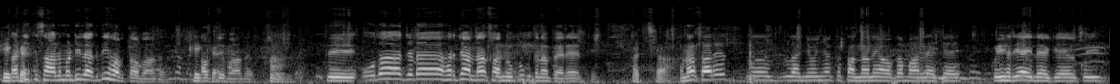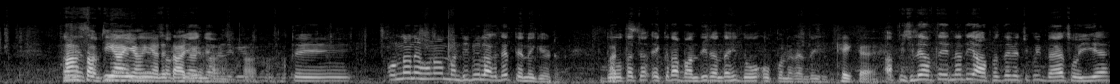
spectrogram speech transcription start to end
ਠੀਕ ਸਾਡੀ ਹੈ ਕਿਸਾਨ ਮੰਡੀ ਲੱਗਦੀ ਹਫਤਾ ਬਾਅਦ ਠੀਕ ਹੈ। ਹਫ਼ਤੇ ਬਾਅਦ। ਹਾਂ। ਤੇ ਉਹਦਾ ਜਿਹੜਾ ਹਰਜਾਨਾ ਸਾਨੂੰ ਭੁਗਤਣਾ ਪੈ ਰਿਹਾ ਇੱਥੇ। ਅੱਛਾ। ਹੁਣ ਆਹ ਸਾਰੇ ਅਹ, ਲਾਈਆਂ ਹੋਈਆਂ ਕਿਸਾਨਾਂ ਨੇ ਆਪਦਾ ਮਾਲ ਲੈ ਕੇ ਆਏ ਕੋਈ ਹਰਿਆਈ ਲੈ ਕੇ ਆਏ ਕੋਈ ਹਾਂ, ਹਰੀਆਂ ਸਬਜ਼ੀਆਂ ਆਈਆਂ ਹੋਈਆਂ ਨੇ ਸਬਜ਼ੀਆਂ ਤਾਜ਼ੀਆਂ। ਆਈਆਂ ਹੋਈਆਂ। ਤੇ ਉਹਨਾਂ ਨੇ ਹੁਣ ਮੰਡੀ ਨੂੰ ਲੱਗਦੇ ਤਿੰਨ ਗੇਟ। ਦੋ ਤਾਂ ਚ- ਇੱਕ ਤਾਂ ਬੰਦ ਹੀ ਰਹਿੰਦਾ ਸੀ ਦੋ ਓਪਨ ਰਹਿੰਦੇ ਸੀ। ਠੀਕ ਹੈ। ਆ ਪਿਛਲੇ ਹਫ਼ਤੇ ਇਹਨਾਂ ਦੀ ਆਪਸ ਦੇ ਵਿੱਚ ਕੋਈ ਬਹਿਸ ਹੋਈ ਹੈ।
